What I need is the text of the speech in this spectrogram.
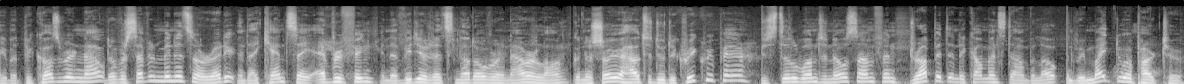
okay, but because we're now over 7 minutes already, and I can't say everything in a video that's not over an hour long, I'm gonna show you how to do the quick repair. If you still want to know something, drop it in the comments down below, and we might do a part 2.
